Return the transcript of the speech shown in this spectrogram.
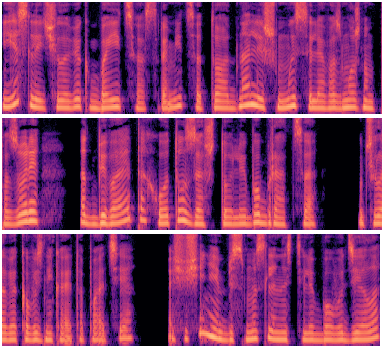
Если человек боится осрамиться, то одна лишь мысль о возможном позоре отбивает охоту за что-либо браться. У человека возникает апатия, ощущение бессмысленности любого дела,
